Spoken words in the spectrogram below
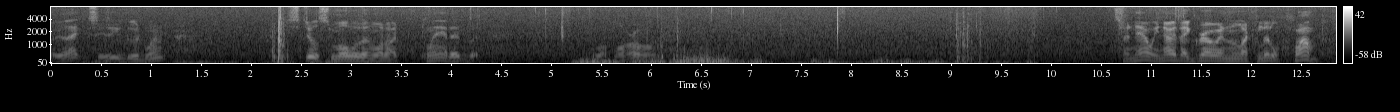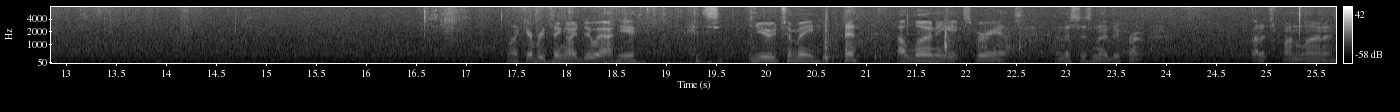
Look at that, this is a good one. Still smaller than what I planted, but a lot more of them. So now we know they grow in like a little clump. Like everything I do out here, it's new to me a learning experience. And this is no different, but it's fun learning.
